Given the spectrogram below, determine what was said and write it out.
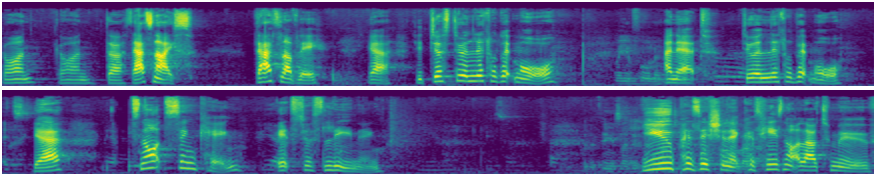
Go on, go on. Duh. That's nice. That's lovely. Yeah. You just do a little bit more, When you're falling. Annette. Do a little bit more. It Yeah? It's not sinking, it's just leaning. But the thing is, I don't You position it because he's not allowed to move.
